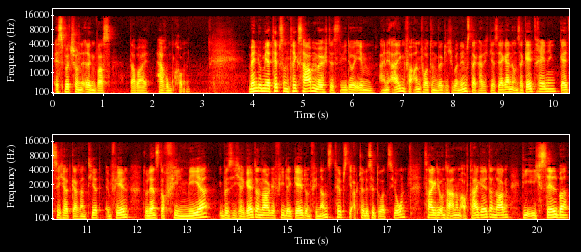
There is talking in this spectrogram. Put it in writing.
es wird schon irgendwas dabei herumkommen. Wenn du mehr Tipps und Tricks haben möchtest, wie du eben eine Eigenverantwortung wirklich übernimmst, da kann ich dir sehr gerne unser Geldtraining, Geldsicherheit garantiert empfehlen. Du lernst doch viel mehr über sichere Geldanlage, viele Geld- und Finanztipps, die aktuelle Situation. Zeige dir unter anderem auch drei Geldanlagen, die ich selber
